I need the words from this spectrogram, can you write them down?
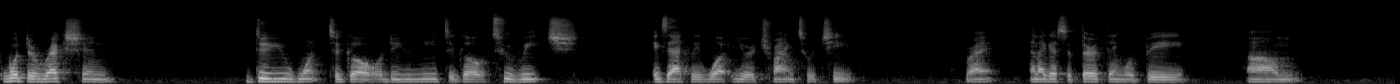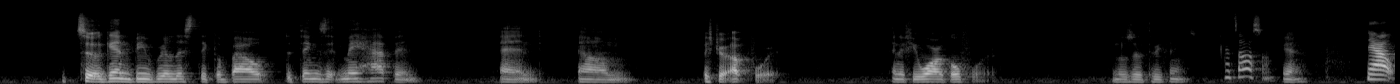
what direction do you want to go or do you need to go to reach exactly what you're trying to achieve? right? And I guess the third thing would be um, to again be realistic about the things that may happen, and um, if you're up for it, and if you are, go for it. And those are the three things. That's awesome. Yeah. Now,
